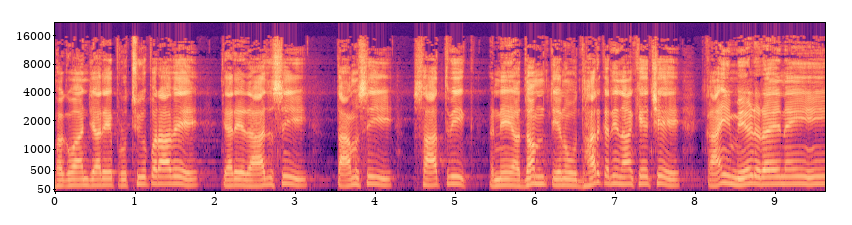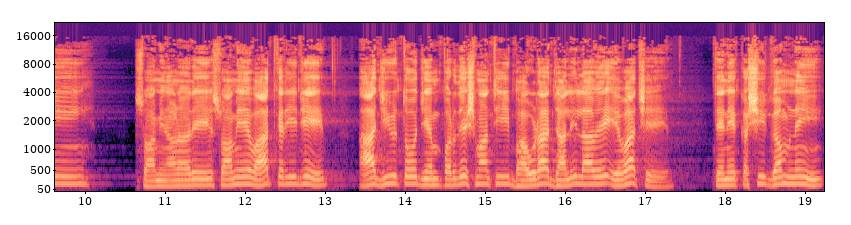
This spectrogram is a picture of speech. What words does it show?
ભગવાન જ્યારે પૃથ્વી ઉપર આવે, ત્યારે રાજસી, તામસી, સાત્વિક અને અધમ તેનો ઉદ્ધાર કરી નાખે છે, કાંઈ મેળ રહે નહીં. સ્વામિનારાયણ સ્વામીએ વાત કરી છે આ જીવ તો જેમ પરદેશમાંથી ભાવડા ઝાલી લાવે એવા છે. તેને કશી ગમ નહીં.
